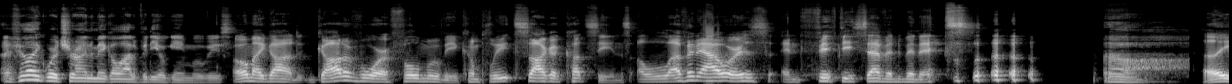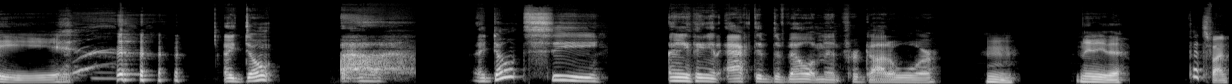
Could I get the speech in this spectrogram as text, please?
I feel like we're trying to make a lot of video game movies. Oh my god, God of War full movie, complete saga cutscenes, 11 hours and 57 minutes. Oh, Hey. I don't. Uh, I don't see anything in active development for God of War. hmm. Me neither. That's fine.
